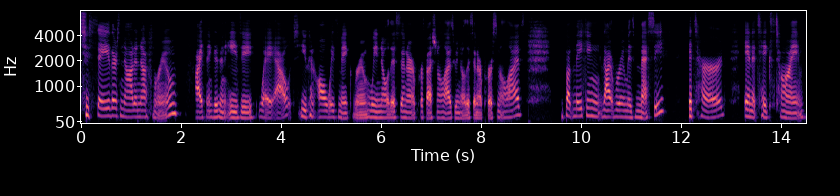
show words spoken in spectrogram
to say there's not enough room, I think is an easy way out. You can always make room. We know this in our professional lives, we know this in our personal lives. But making that room is messy, it's hard, and it takes time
